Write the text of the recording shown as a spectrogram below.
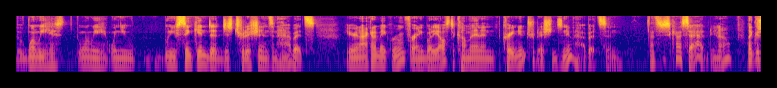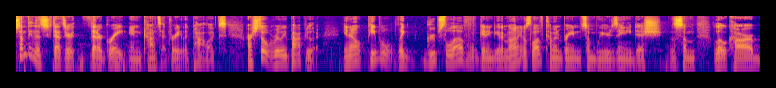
when we when we when you when you sink into just traditions and habits, you're not going to make room for anybody else to come in and create new traditions, new habits, and that's just kind of sad, you know. Like there's something that's that's that are great in concept, right? Like potlucks are still really popular. You know, people like groups love getting together. Millennials love coming and bringing some weird zany dish, some low carb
